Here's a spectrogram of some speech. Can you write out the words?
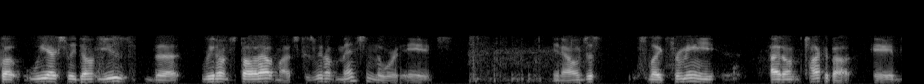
but we actually don't use the we don't spell it out much because we don't mention the word AIDS. You know, just like for me, I don't talk about AIDS.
